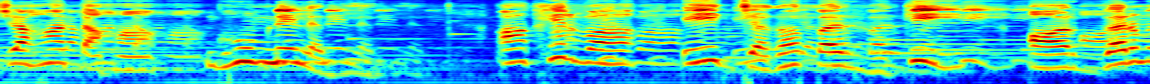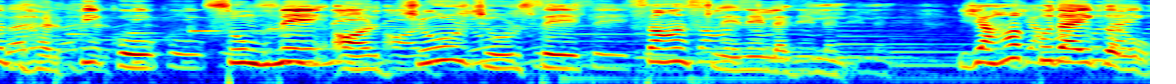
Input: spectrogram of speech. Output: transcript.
जहाँ तहाँ घूमने लगी। आखिर वह एक जगह पर रुकी और गर्म धरती को सूंघने और ज़ोर ज़ोर से सांस लेने लगी। यहाँ खुदाई करो,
